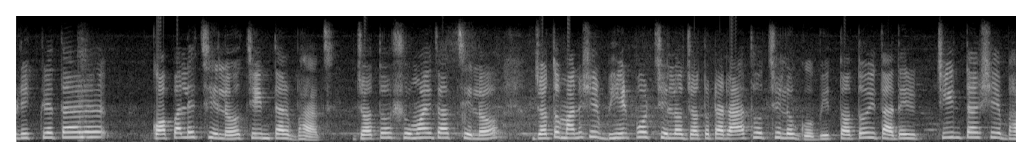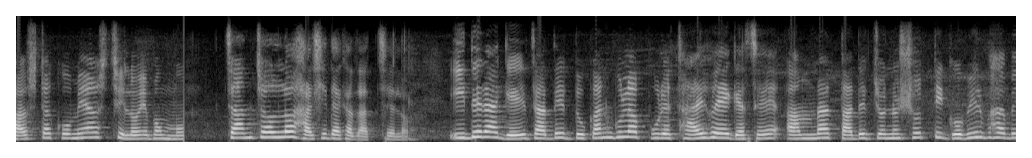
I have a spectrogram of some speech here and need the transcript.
বিক্রেতার কপালে ছিল চিন্তার ভাঁজ। যত সময় যাচ্ছিল, যত মানুষের ভিড় পড়ছিল, যতটা রাত হচ্ছিল গভীর, ততই তাদের চিন্তা সে ভাঁজটা কমে আসছিল এবং চাঞ্চল্য হাসি দেখা যাচ্ছিল। ঈদের আগে যাদের দোকানগুলো পুড়ে ছাই হয়ে গেছে, আমরা তাদের জন্য সত্যি গভীরভাবে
